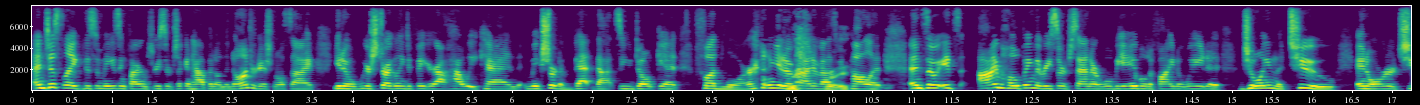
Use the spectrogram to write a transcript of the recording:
And just like this amazing firearms research that can happen on the non-traditional side, you know, we're struggling to figure out how we can make sure to vet that so you don't get Fudd lore, you know, kind of as we call it. And so it's, I'm hoping the research center will be able to find a way to join the two in order to,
